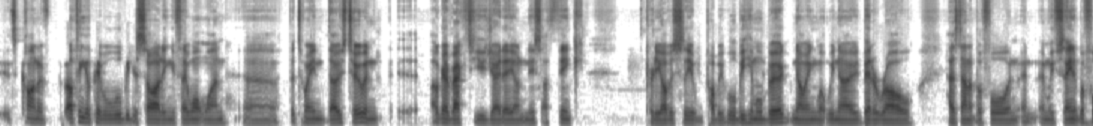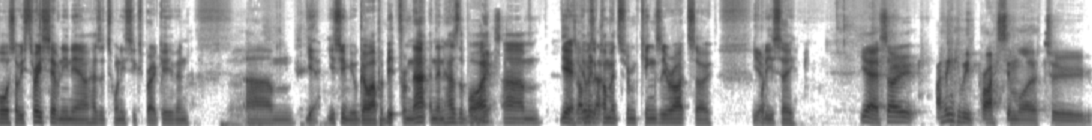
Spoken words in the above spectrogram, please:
it's kind of I think people will be deciding if they want one uh, between those two. And uh, I'll go back to you, JD, on this. I think pretty obviously it probably will be Himmelberg, knowing what we know, better role, has done it before, and, and, and we've seen it before. So he's 370 now, has a 26 break even. Um, yeah, you assume he'll go up a bit from that and then has the buy. Yes. Um, yeah, so, there I mean, was a comments from Kingsley, right? So yeah. what do you see? Yeah, so I think he'll be priced similar to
